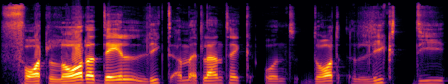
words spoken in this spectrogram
Fort Lauderdale liegt am Atlantic und dort liegt die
